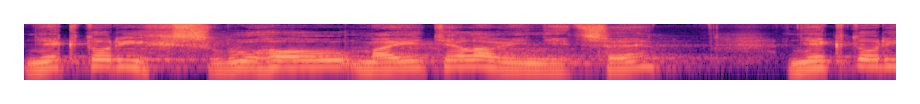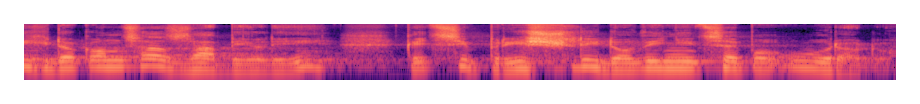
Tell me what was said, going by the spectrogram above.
niektorých sluhov majiteľa vinice, niektorých dokonca zabili, keď si prišli do vinice po úrodu.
